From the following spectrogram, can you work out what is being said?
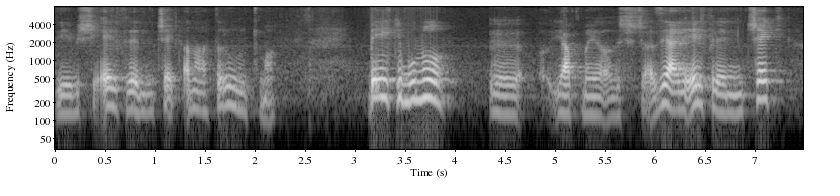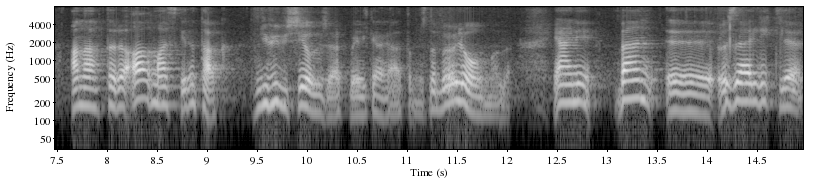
diye bir şey. El frenini çek, anahtarı unutma. Belki bunu e, yapmaya alışacağız. Yani el frenini çek, anahtarı al, maskeni tak gibi bir şey olacak belki hayatımızda. Böyle olmalı. Yani ben e, özellikle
